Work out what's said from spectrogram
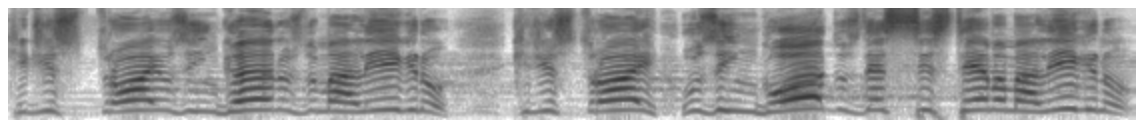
que destrói os enganos do maligno, que destrói os engodos desse sistema maligno.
